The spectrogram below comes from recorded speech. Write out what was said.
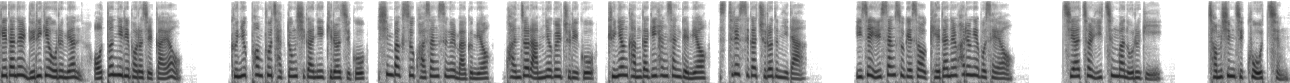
계단을 느리게 오르면 어떤 일이 벌어질까요? 근육 펌프 작동 시간이 길어지고 심박수 과상승을 막으며 관절 압력을 줄이고 균형 감각이 향상되며 스트레스가 줄어듭니다. 이제 일상 속에서 계단을 활용해 보세요. 지하철 2층만 오르기. 점심 직후 5층.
